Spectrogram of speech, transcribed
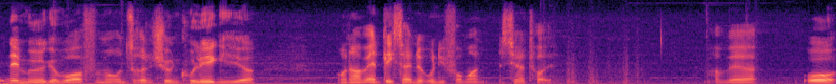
in den Müll geworfen, unseren schönen Kollegen hier. Und haben endlich seine Uniform an. Ist ja toll. Haben wir... Oh!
